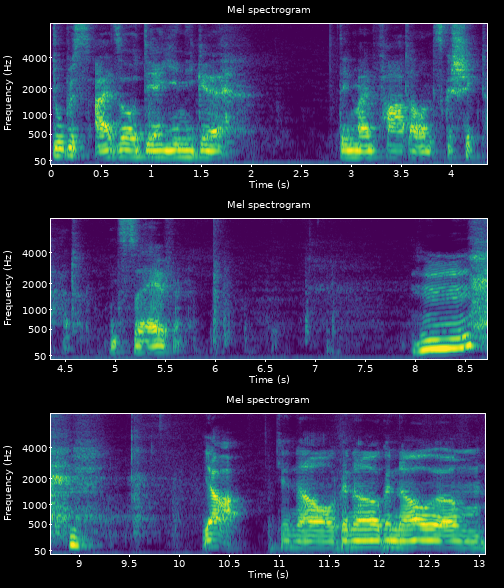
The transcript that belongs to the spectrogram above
Du bist also derjenige, den mein Vater uns geschickt hat, uns zu helfen. Ja, genau, genau, genau. Ähm,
